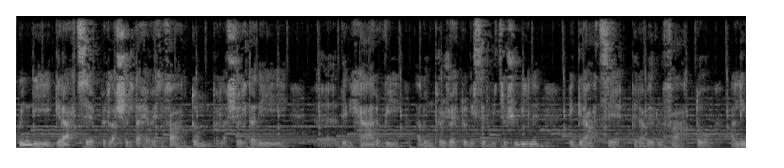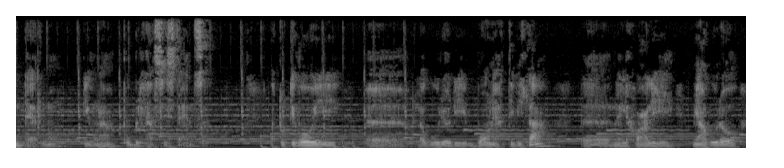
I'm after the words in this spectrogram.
Quindi grazie per la scelta che avete fatto, per la scelta di eh, dedicarvi ad un progetto di servizio civile e grazie per averlo fatto all'interno di una pubblica assistenza. A tutti voi eh, l'augurio di buone attività eh, nelle quali mi auguro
